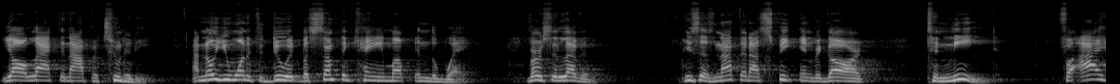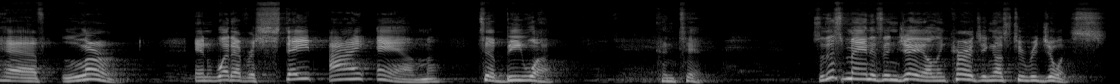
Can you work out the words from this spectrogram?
y'all lacked an opportunity. I know you wanted to do it, but something came up in the way." Verse 11. He says, Not that I speak in regard to need, for I have learned in whatever state I am to be what? Content. So this man is in jail encouraging us to rejoice.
